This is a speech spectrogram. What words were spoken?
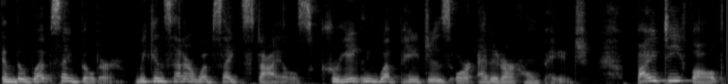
In the Website Builder, we can set our website styles, create new web pages, or edit our homepage. By default,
